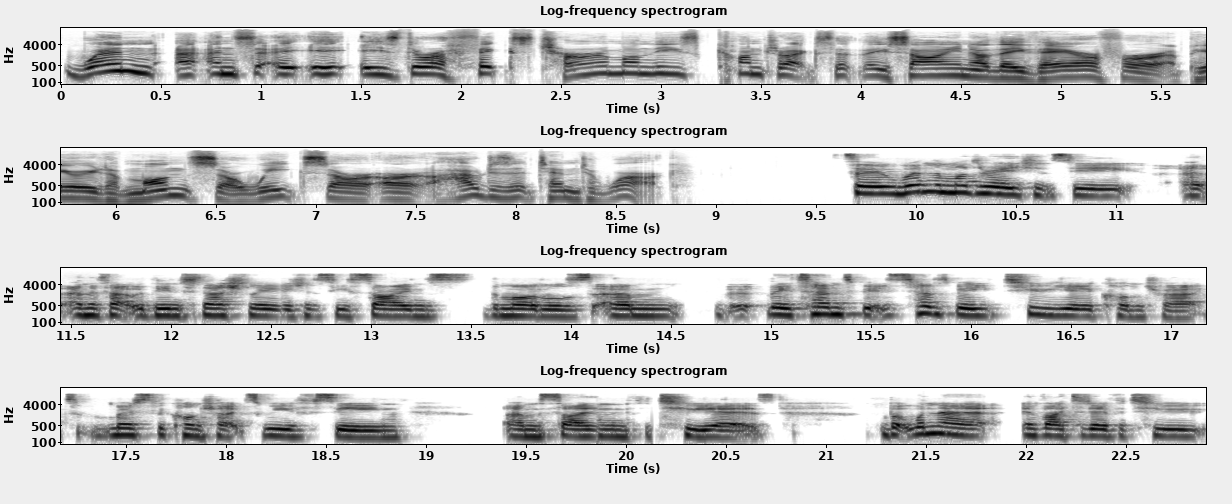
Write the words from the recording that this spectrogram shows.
when and so is there a fixed term on these contracts that they sign? Are they there for a period of months or weeks, or, or how does it tend to work? So when the mother agency and in fact, with the international agency signs the models, um, they tend to be it tends to be two year contract. Most of the contracts we've seen um, signing for two years. But when they're invited over to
